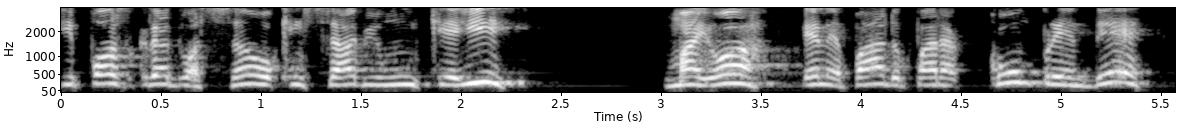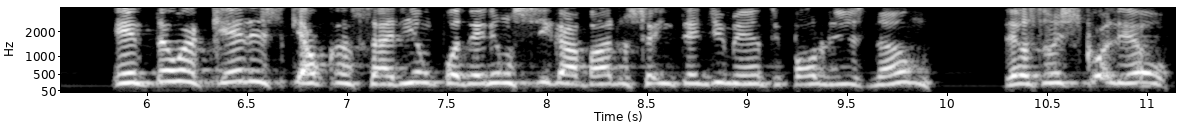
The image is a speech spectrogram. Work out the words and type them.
e pós-graduação, ou quem sabe um QI maior, elevado para compreender, então aqueles que alcançariam poderiam se gabar do seu entendimento. E Paulo diz: não, Deus não escolheu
